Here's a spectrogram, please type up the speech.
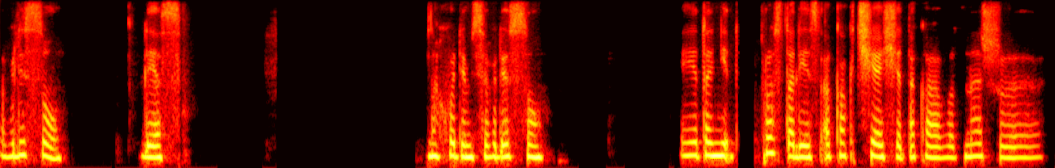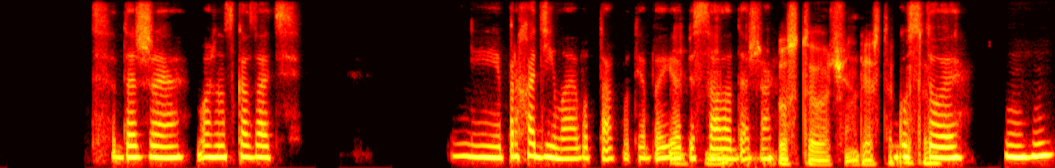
в лесу, лес. Находимся в лесу. И это не просто лес, а как чаще такая вот, знаешь, э, даже, можно сказать, непроходимая, вот так вот я бы ее описала mm-hmm. даже. Густой очень лес такой. Густой. Угу.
